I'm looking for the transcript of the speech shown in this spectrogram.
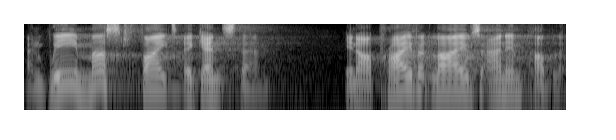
And we must fight against them in our private lives and in public.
